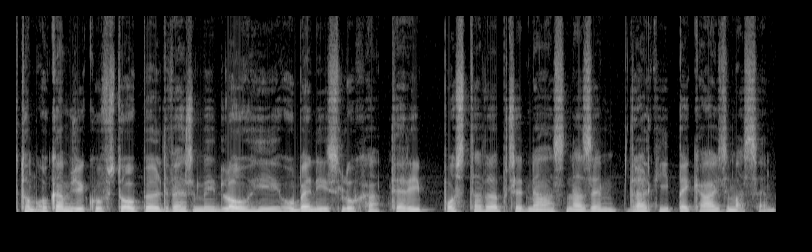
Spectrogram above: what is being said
V tom okamžiku vstoupil dveřmi dlouhý hubený slucha, který postavil před nás na zem velký pekáž s masem.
